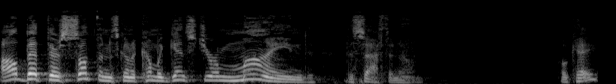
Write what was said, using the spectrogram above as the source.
I'll bet there's something that's going to come against your mind this afternoon. Okay?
